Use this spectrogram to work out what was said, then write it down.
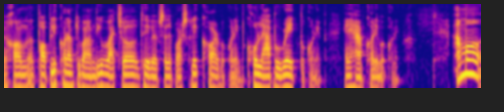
می‌خوام public کنم که با هم دیگه با بچه ها توی وبسایت پارس کار بکنیم collaborate بکنیم یعنی همکاری بکنیم. اما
